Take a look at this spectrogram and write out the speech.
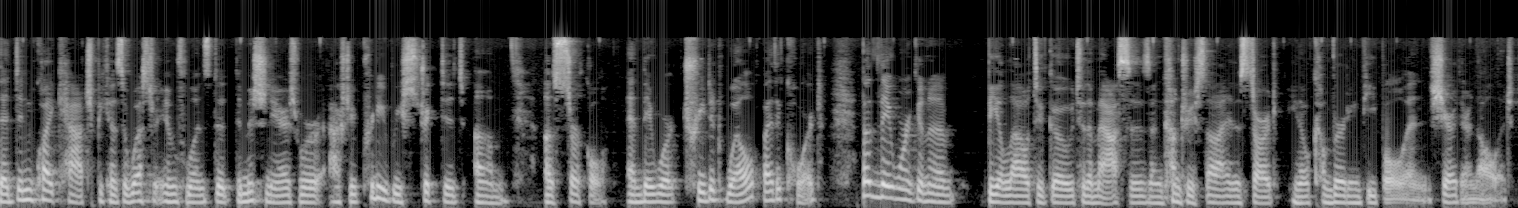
that didn't quite catch because the Western influence, the, the missionaries were actually pretty restricted um, a circle and they were treated well by the court, but they weren't going to be allowed to go to the masses and countryside and start, you know, converting people and share their knowledge.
